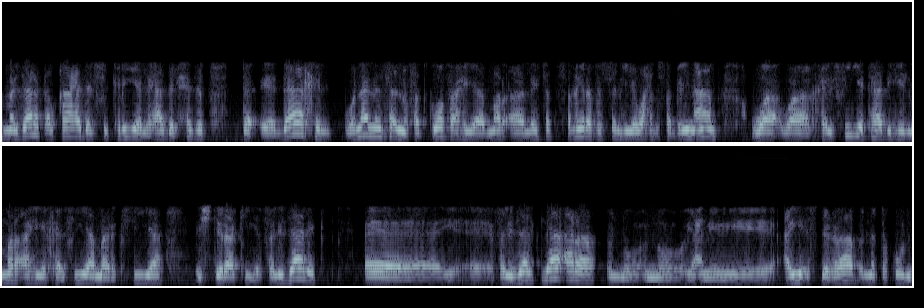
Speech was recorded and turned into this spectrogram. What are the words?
ما زالت القاعدة الفكرية لهذا الحزب داخل. ولا ننسى إنه فتكوفا هي مرأة ليست صغيرة في السن هي 71 عام. وخلفية هذه المرأة هي خلفية ماركسية اشتراكية. فلذلك فلذلك لا أرى إنه إنه يعني أي استغراب إنه تكون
